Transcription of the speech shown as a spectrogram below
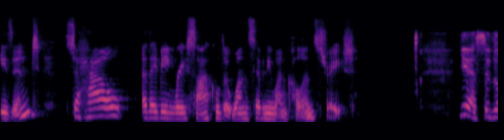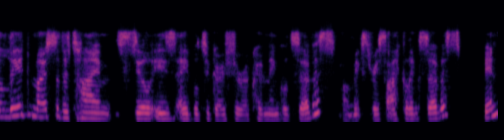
isn't. So, how are they being recycled at 171 Collins Street? Yeah, so the lid most of the time still is able to go through a commingled service or mixed recycling service bin.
